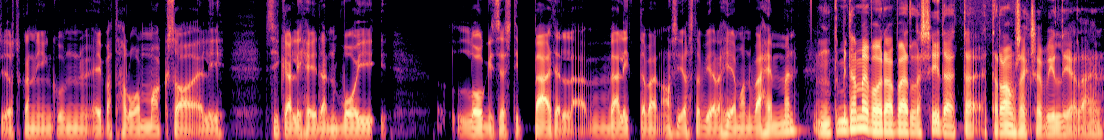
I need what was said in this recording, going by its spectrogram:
jotka niin kuin eivät halua maksaa, eli sikäli heidän voi loogisesti päätellä välittävän asiasta vielä hieman vähemmän. Mutta mitä me voidaan päätellä siitä, että, että Ramseksen villieläin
